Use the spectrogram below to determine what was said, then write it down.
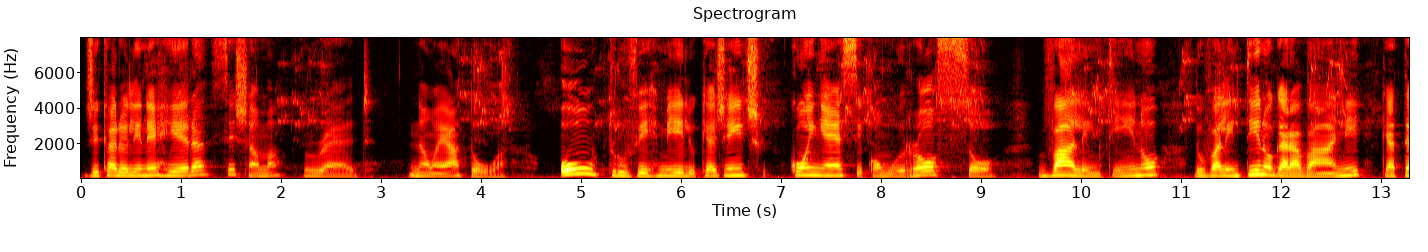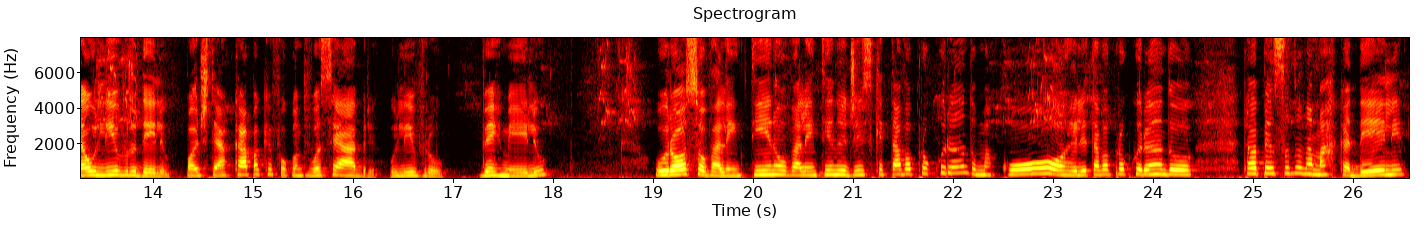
de Carolina Herrera se chama Red, não é à toa. Outro vermelho que a gente conhece como Rosso Valentino do Valentino Garavani, que até o livro dele pode ter a capa que for, quando você abre o livro vermelho. O Rosso Valentino, o Valentino disse que estava procurando uma cor, ele estava procurando, estava pensando na marca dele,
